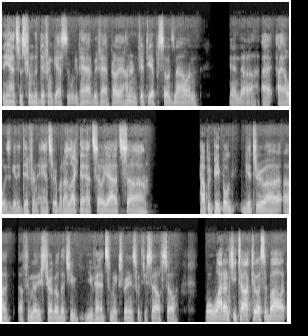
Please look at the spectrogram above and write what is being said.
the answers from the different guests that we've had. We've had probably 150 episodes now and, and, uh, I, I always get a different answer, but I like that. So yeah, it's, uh, helping people get through a, a, a, familiar struggle that you've you've had some experience with yourself. So, well, why don't you talk to us about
